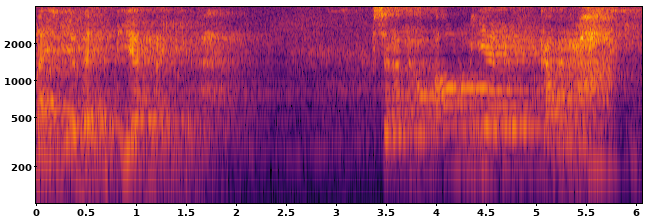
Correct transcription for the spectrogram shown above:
my lewe en deur my lewe. Sodat ek hom al meer kan raak sien.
